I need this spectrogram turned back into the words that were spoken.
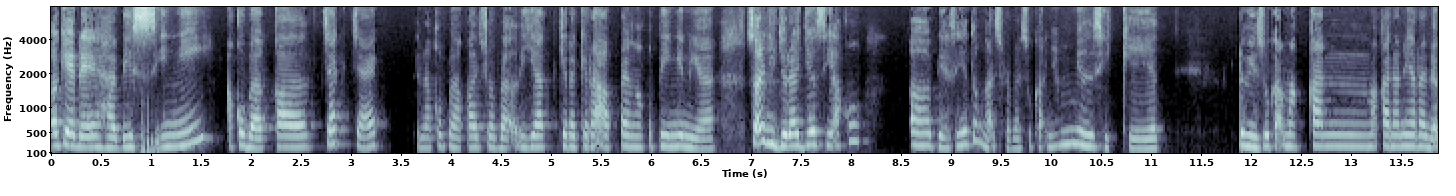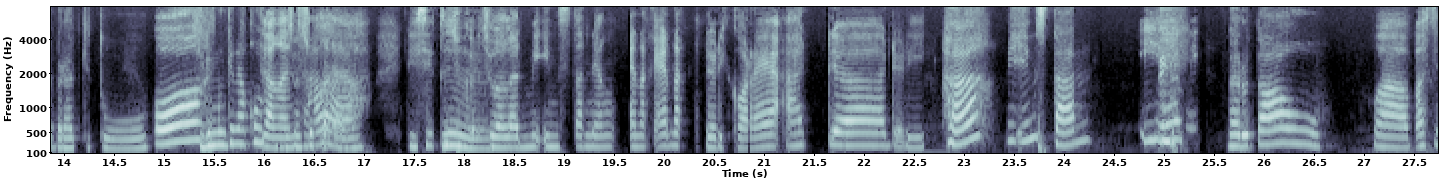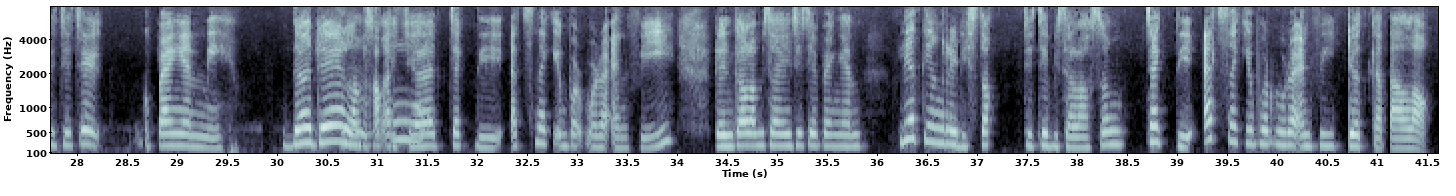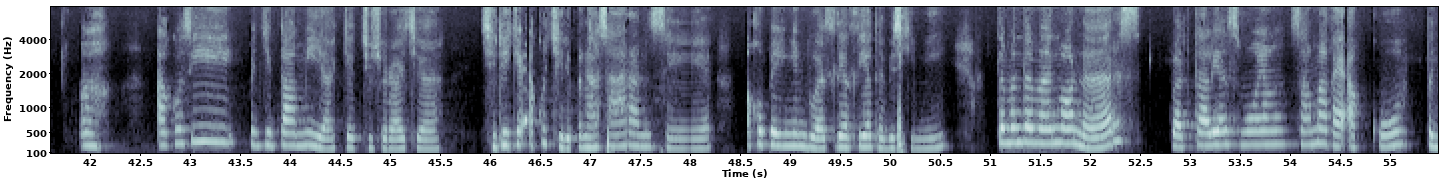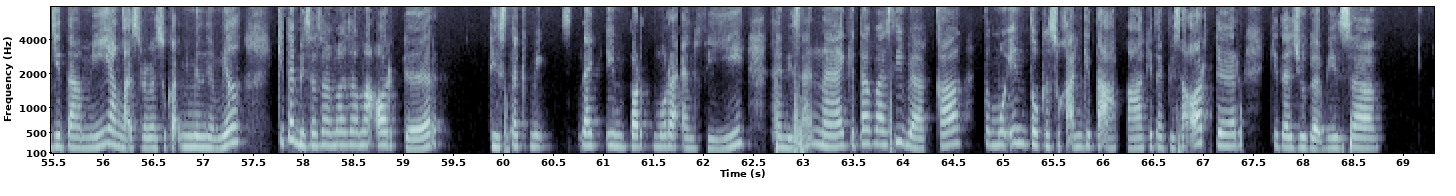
Oke deh, habis ini aku bakal cek-cek dan aku bakal coba lihat kira-kira apa yang aku pingin ya. Soalnya jujur aja sih, aku uh, biasanya tuh nggak seberapa suka nyemil sih, Kit lebih suka makan makanan yang rada berat gitu. Oh, Jadi mungkin aku jangan bisa suka ya. salah. Di situ juga Hmm. jualan mie instan yang enak-enak dari Korea ada, dari Hah? Mie instan? iya. Ih, baru tahu. Wah, pasti Cici kepengen nih. Udah deh, Hmm, langsung aku- aja cek di @snack import murah NV. Dan kalau misalnya Cici pengen lihat yang ready stock, Cici bisa langsung cek di @snackimportmurahnv.catalog. Aku sih pencinta mie ya, Kate, jujur aja. Jadi kayak aku jadi penasaran sih. Aku pengen buat lihat-lihat habis gini. Teman-teman Moners, buat kalian semua yang sama kayak aku, pencinta mie yang nggak serba suka nyemil-nyemil, kita bisa sama-sama order di snack, snack import murah NV. Dan di sana kita pasti bakal temuin tuh kesukaan kita apa. Kita bisa order, kita juga bisa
